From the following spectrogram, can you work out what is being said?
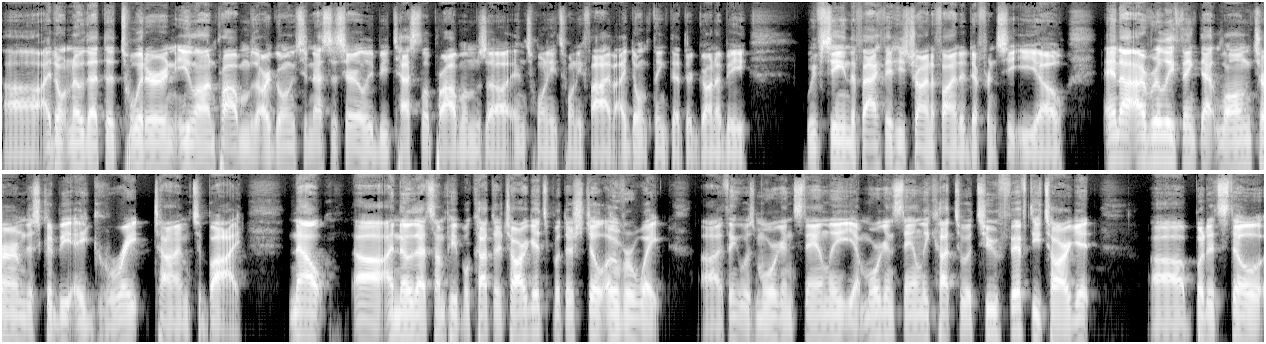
Uh, I don't know that the Twitter and Elon problems are going to necessarily be Tesla problems uh, in 2025. I don't think that they're going to be. We've seen the fact that he's trying to find a different CEO. And I, I really think that long term, this could be a great time to buy. Now, uh, I know that some people cut their targets, but they're still overweight. Uh, I think it was Morgan Stanley. Yeah, Morgan Stanley cut to a 250 target, uh, but it's still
